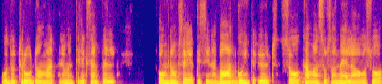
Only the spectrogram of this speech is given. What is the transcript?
Och då tror de att ja, men till exempel om de säger till sina barn, gå inte ut, så kan man SOS-anmäla och så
